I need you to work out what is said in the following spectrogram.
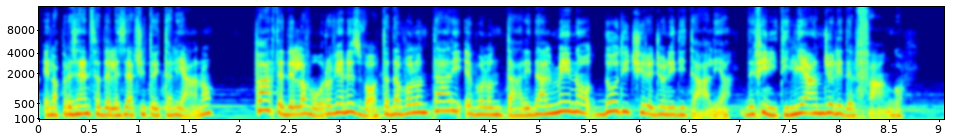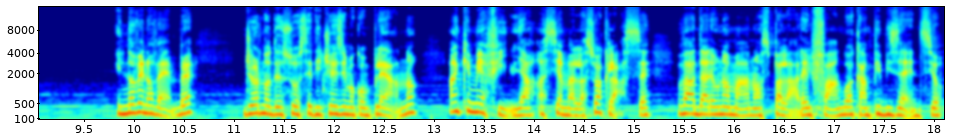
e la presenza dell'esercito italiano, parte del lavoro viene svolta da volontari e volontari da almeno 12 regioni d'Italia, definiti gli angeli del fango. Il 9 novembre Giorno del suo sedicesimo compleanno, anche mia figlia, assieme alla sua classe, va a dare una mano a spalare il fango a Campi Bisenzio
